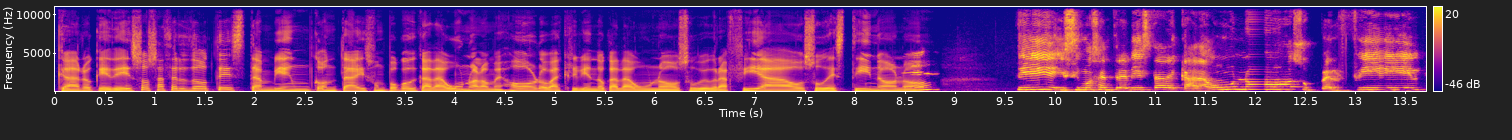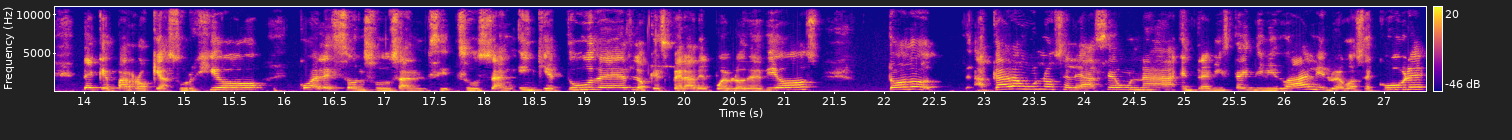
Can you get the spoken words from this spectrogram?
Claro, que de esos sacerdotes también contáis un poco de cada uno, a lo mejor, o va escribiendo cada uno su biografía o su destino, ¿no? Sí, hicimos entrevista de cada uno, su perfil, de qué parroquia surgió, cuáles son sus, sus inquietudes, lo que espera del pueblo de Dios. Todo, a cada uno se le hace una entrevista individual y luego se cubre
